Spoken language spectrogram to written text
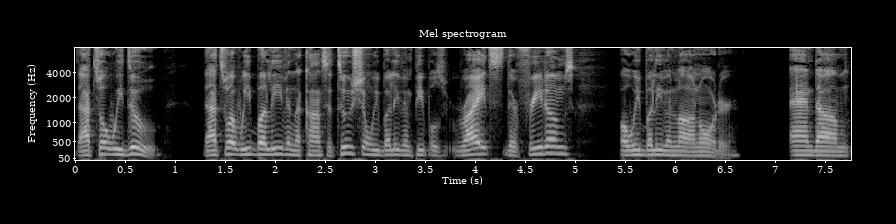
That's what we do. That's what we believe in the Constitution. We believe in people's rights, their freedoms, but we believe in law and order. And um,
